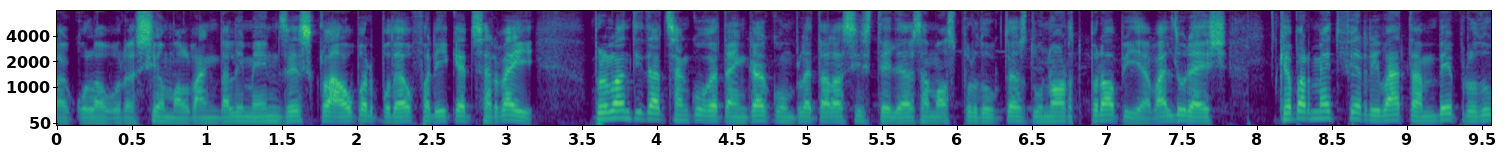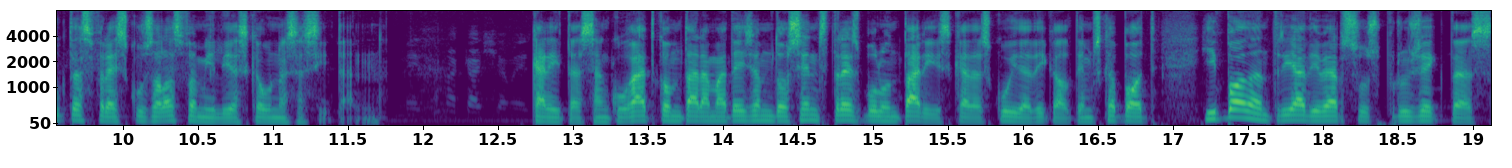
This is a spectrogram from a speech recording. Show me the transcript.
La col·laboració amb el Banc d'Aliments és clau per poder oferir aquest servei, però l'entitat Sant Cugatenca completa les cistelles amb els productes d'un hort propi a Vall d'Oreix que permet fer arribar també productes frescos a les famílies que ho necessiten. Càritas Sant Cugat compta ara mateix amb 203 voluntaris, cadascú hi dedica el temps que pot, i poden triar diversos projectes.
